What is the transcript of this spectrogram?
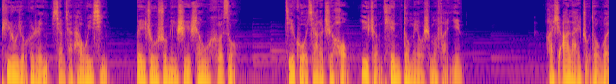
譬如有个人想加他微信，备注说明是商务合作，结果加了之后一整天都没有什么反应。还是阿来主动问：“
